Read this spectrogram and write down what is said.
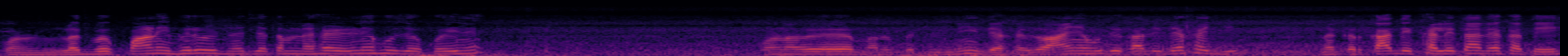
પણ લગભગ પાણી ભર્યું જ ને એટલે તમને હેડ નહીં હું કોઈને. પણ હવે મારું બેટરી નહીં દેખાય. તો અહીંયા સુધી કાદી દેખાઈ ગઈ. નકર કાદી ખાલી ત્યાં દેખાતી.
